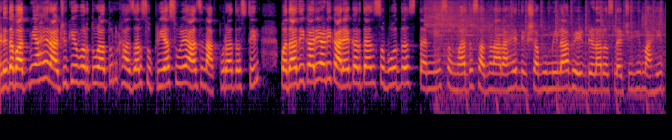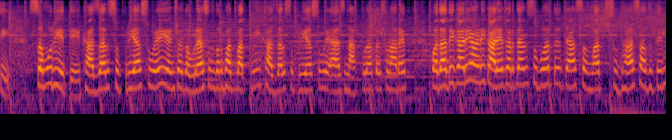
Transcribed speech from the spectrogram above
आणि आता बातमी आहे राजकीय वर्तुळातून खासदार सुप्रिया सुळे आज नागपुरात असतील. पदाधिकारी आणि कार्यकर्त्यांसोबत त्यांनी संवाद साधणार आहे दीक्षाभूमीला भेट देणार असल्याची ही माहिती समोर येते. खासदार सुप्रिया सुळे यांच्या दौऱ्यासंदर्भात बातमी. खासदार सुप्रिया सुळे आज नागपुरात असणार आहेत. पदाधिकारी आणि कार्यकर्त्यांसोबत त्या संवाद सुद्धा साधतील.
